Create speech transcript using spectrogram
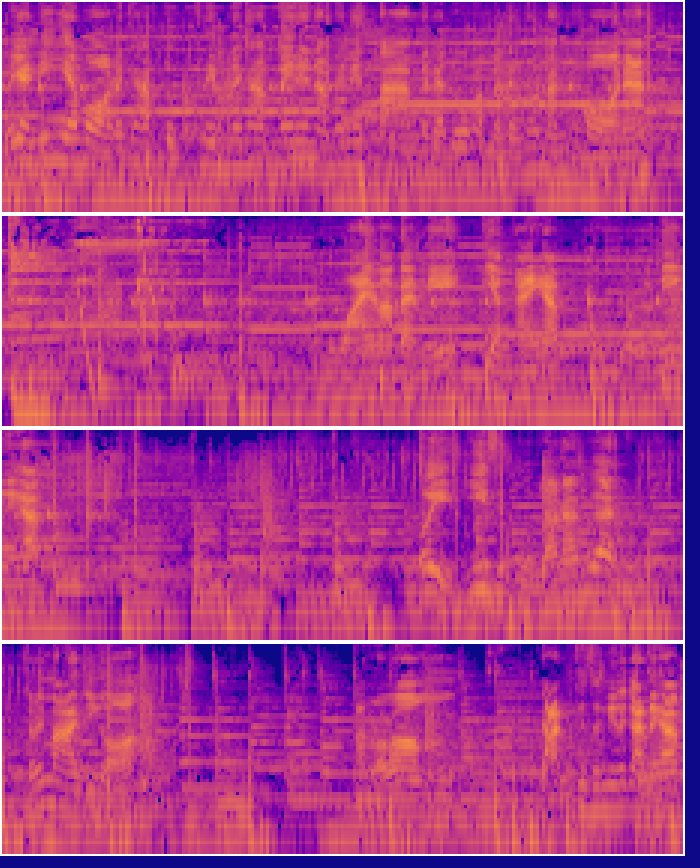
และอย่างที่เฮียบอกนะครับทุกคลิปนะครับไม่แนะนำให้เล่นตามนะครับดูความบันเทิงเท่านั้นพอนะวายมาแบบนี้ยังไงครับโอ้โหแล้วนิ่งเลยครับเฮ้ย20หมุนแล้วนะเพื่อน จะไม่มาจริงเหรอเราลองดันขึ้นสักนิดแล้วกันนะครับ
